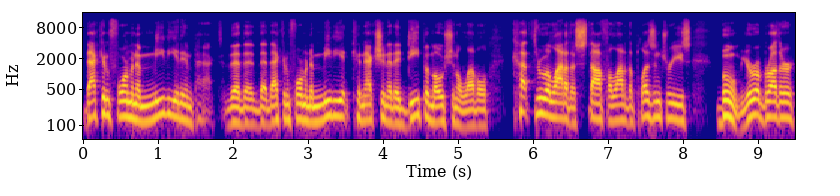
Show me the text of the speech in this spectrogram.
that can form an immediate impact. That, that, that can form an immediate connection at a deep emotional level, cut through a lot of the stuff, a lot of the pleasantries. Boom, you're a brother,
